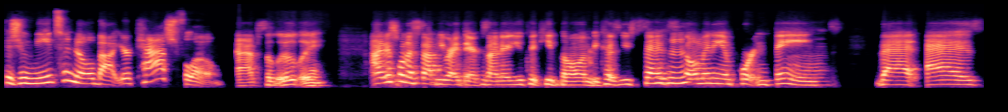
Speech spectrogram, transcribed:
Because you need to know about your cash flow. Absolutely. I just want to stop you right there because I know you could keep going because you said Mhm. so many important things that as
